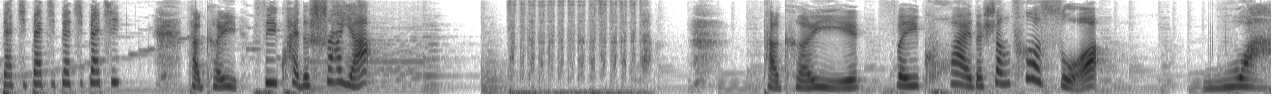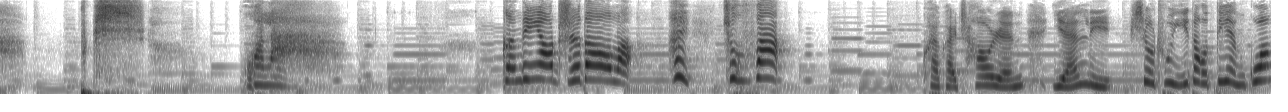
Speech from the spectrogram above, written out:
吧唧吧唧吧唧吧唧。它可以飞快的刷牙，擦擦擦擦擦擦擦擦擦擦擦擦。它可以飞快的上厕所，哇，噗嗤，哗啦，肯定要迟到了。嘿，出发！快快超人眼里射出一道电光，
